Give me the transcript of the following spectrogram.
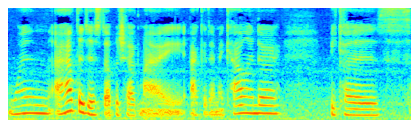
when i have to just double check my academic calendar because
